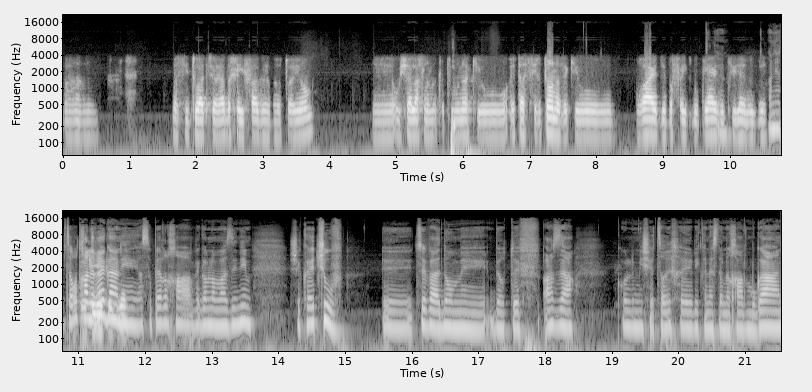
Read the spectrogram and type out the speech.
ב, בסיטואציה, היה בחיפה באותו יום. אה, הוא שלח לנו את התמונה, כי הוא, את הסרטון הזה, כי הוא ראה את זה בפייסבוק live כן. וצילם את זה. אני אעצור אותך לרגע, אני אספר לך וגם למאזינים, שכעת שוב, אה, צבע אדום אה, בעוטף עזה. כל מי שצריך להיכנס למרחב מוגן,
